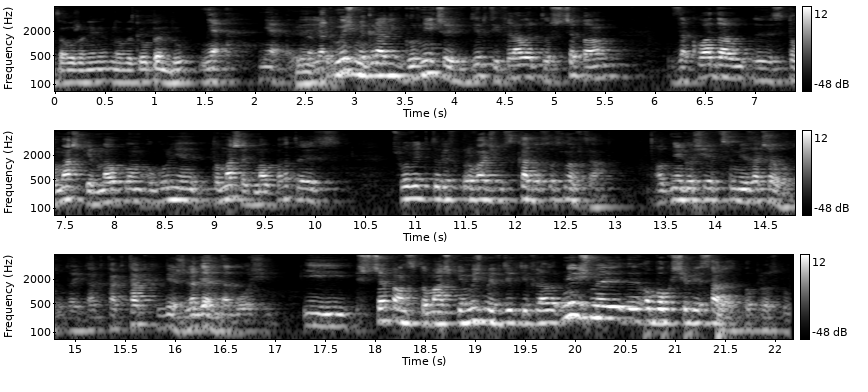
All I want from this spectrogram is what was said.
założenie nowego bandu. Nie, nie. Inaczej. Jak myśmy grali w Górniczej w Dirty Flower, to Szczepan zakładał y, z Tomaszkiem Małpą, ogólnie Tomaszek Małpa to jest człowiek, który wprowadził ska do Sosnowca. Od niego się w sumie zaczęło tutaj, tak, tak, tak, wiesz, legenda głosi. I Szczepan z Tomaszkiem, myśmy w Dirty Flower, mieliśmy y, obok siebie salę po prostu.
